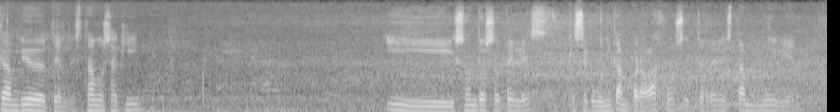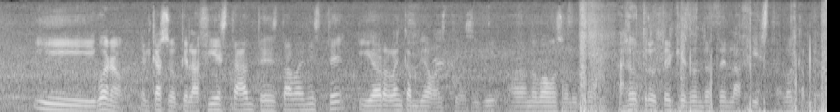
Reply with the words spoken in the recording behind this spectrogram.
cambio de hotel. Estamos aquí. Y son dos hoteles que se comunican por abajo. Su terreno está muy bien. Y bueno, el caso que la fiesta antes estaba en este y ahora la han cambiado a este. Así que ahora nos vamos al otro, al otro hotel que es donde hacen la fiesta. Lo han cambiado.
